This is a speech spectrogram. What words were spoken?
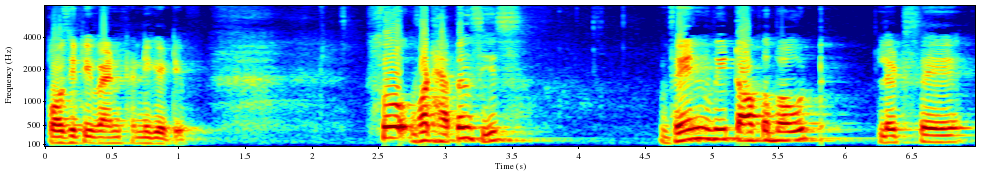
positive and negative. So what happens is, when we talk about, let's say,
